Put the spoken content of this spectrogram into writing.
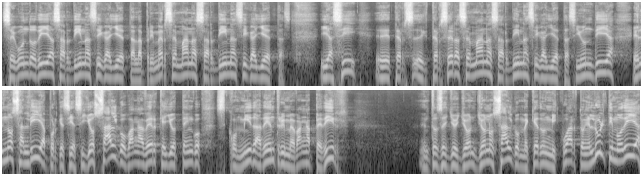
segundo día sardinas y galletas, la primera semana sardinas y galletas y así eh, tercera semana sardinas y galletas y un día él no salió porque si así yo salgo van a ver que yo tengo comida adentro y me van a pedir. Entonces yo, yo, yo no salgo, me quedo en mi cuarto. En el último día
